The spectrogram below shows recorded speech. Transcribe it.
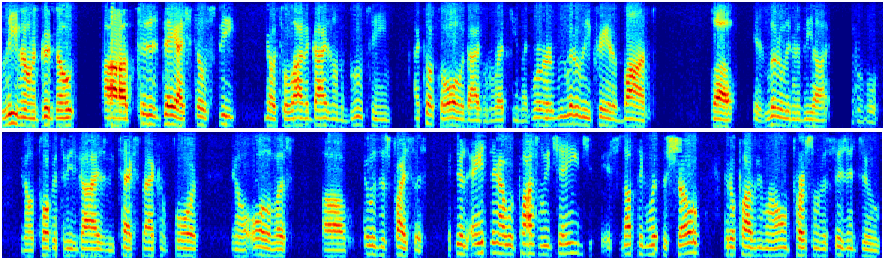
leaving on a good note. Uh, to this day, I still speak, you know, to a lot of guys on the blue team. I talk to all the guys on the red team. Like we're we literally create a bond that is literally going to be uh, You know, talking to these guys, we text back and forth. You know, all of us. Uh, it was just priceless. If there's anything I would possibly change, it's nothing with the show. It'll probably be my own personal decision to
